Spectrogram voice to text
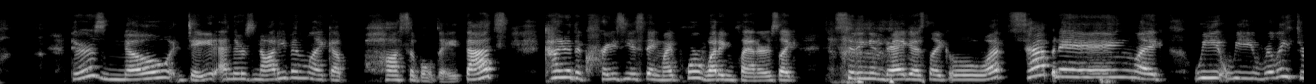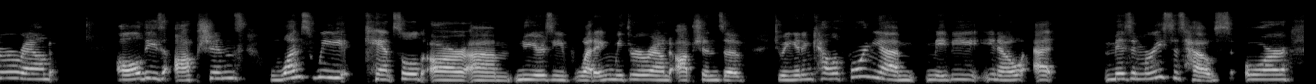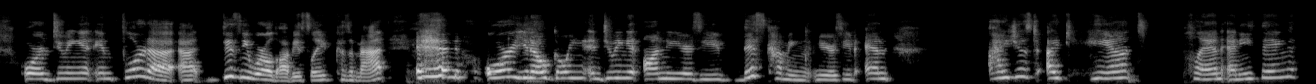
there's no date and there's not even like a possible date that's kind of the craziest thing my poor wedding planners like sitting in vegas like what's happening like we we really threw around all these options once we canceled our um, new year's eve wedding we threw around options of doing it in california maybe you know at Miz and Maryse's house or or doing it in Florida at Disney World obviously because of Matt and or you know going and doing it on New Year's Eve this coming New Year's Eve and I just I can't plan anything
